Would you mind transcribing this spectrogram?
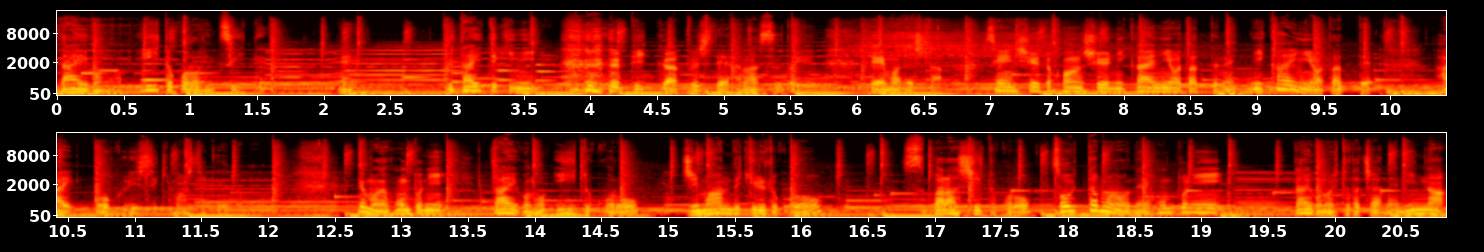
大悟のいいところについて、ね、具体的に ピックアップして話すというテーマでした。先週と今週2回にわたってね、2回にわたって、はい、お送りしてきましたけれども。でもね、本当に大悟のいいところ、自慢できるところ、素晴らしいところ、そういったものをね、本当に大悟の人たちはね、みんな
